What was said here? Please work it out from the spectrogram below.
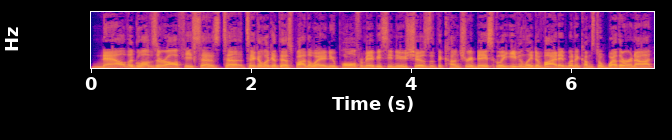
Now the gloves are off, he says. T- take a look at this, by the way. A new poll from ABC News shows that the country basically evenly divided when it comes to whether or not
